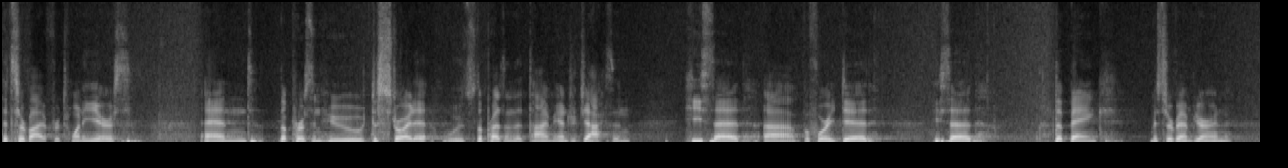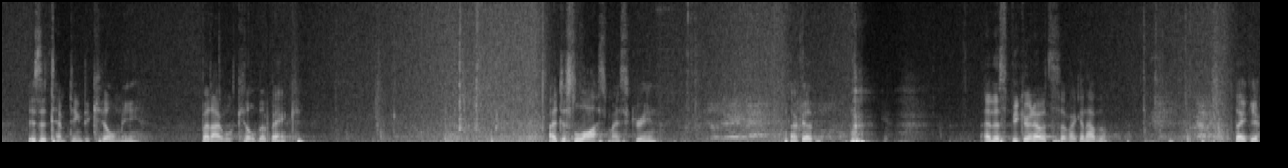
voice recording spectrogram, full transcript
it survived for 20 years. And the person who destroyed it was the president at the time, Andrew Jackson. He said, uh, before he did, he said, The bank, Mr. Van Buren, is attempting to kill me, but I will kill the bank. I just lost my screen. Okay. and the speaker notes, if I can have them? Thank you.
